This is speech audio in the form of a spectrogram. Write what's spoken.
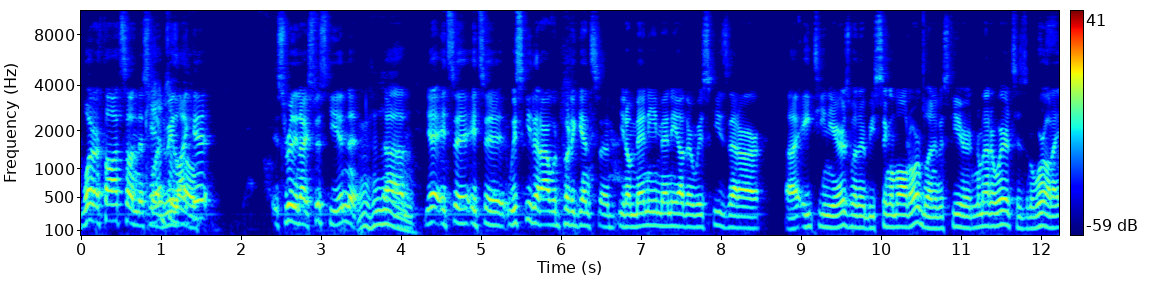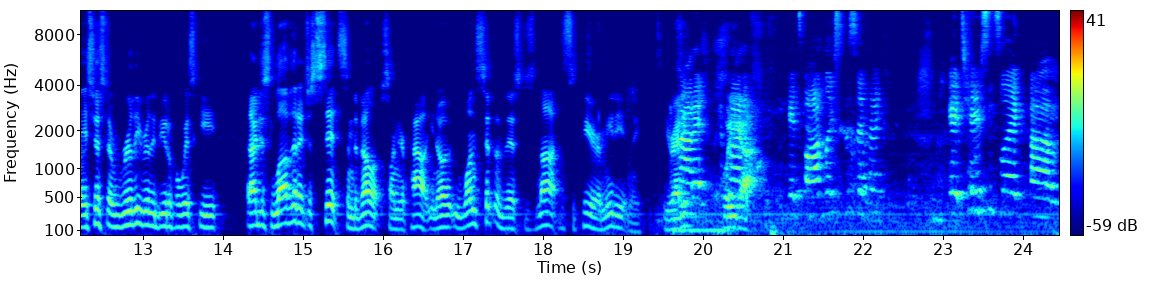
What are thoughts on this one? Do we like it? It's really nice whiskey, isn't it? Mhm. Um, yeah, it's a it's a whiskey that I would put against uh, you know many many other whiskeys that are uh, 18 years, whether it be single malt or blended whiskey, or no matter where it is in the world. It's just a really really beautiful whiskey, and I just love that it just sits and develops on your palate. You know, one sip of this does not disappear immediately. You ready? Got it. What do you Got got? it. It's oddly specific. It tastes it's like um,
